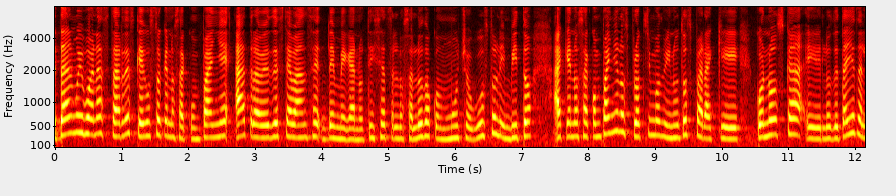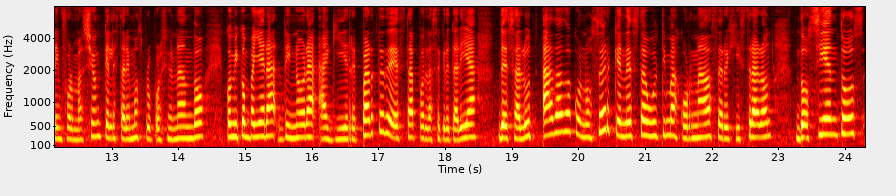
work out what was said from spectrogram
¿Qué tal? Muy buenas tardes. Qué gusto que nos acompañe a través de este avance de Mega Noticias. Los saludo con mucho gusto. Le invito a que nos acompañe en los próximos minutos para que conozca eh, los detalles de la información que le estaremos proporcionando con mi compañera Dinora Aguirre. Parte de esta, pues la Secretaría de Salud ha dado a conocer que en esta última jornada se registraron 200,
